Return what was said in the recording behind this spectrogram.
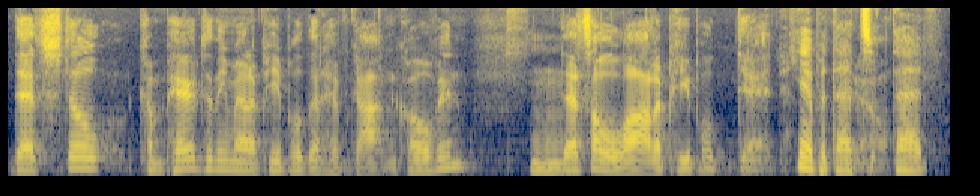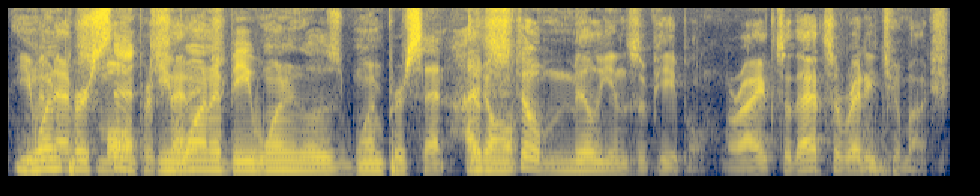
that's still compared to the amount of people that have gotten COVID, that's a lot of people dead. Mm-hmm. Yeah, but you that's know. that one percent. Do you want to be one of those one percent? I don't. still millions of people, right? So that's already too much.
